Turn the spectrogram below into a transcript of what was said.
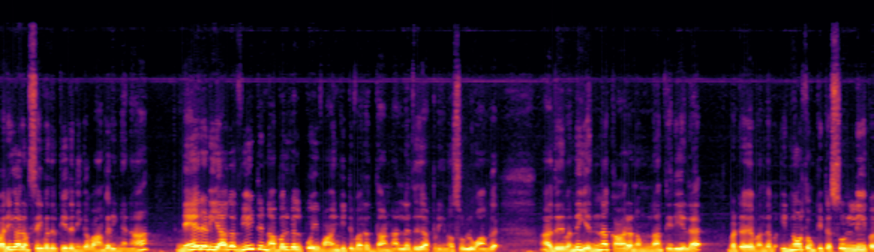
பரிகாரம் செய்வதற்கு இதை நீங்கள் வாங்குறீங்கன்னா நேரடியாக வீட்டு நபர்கள் போய் வாங்கிட்டு வர்றது தான் நல்லது அப்படின்னு சொல்லுவாங்க. அது வந்து என்ன காரணம்லாம் தெரியல. பட் வந்து இன்னொருத்தவங்க கிட்ட சொல்லி இப்போ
